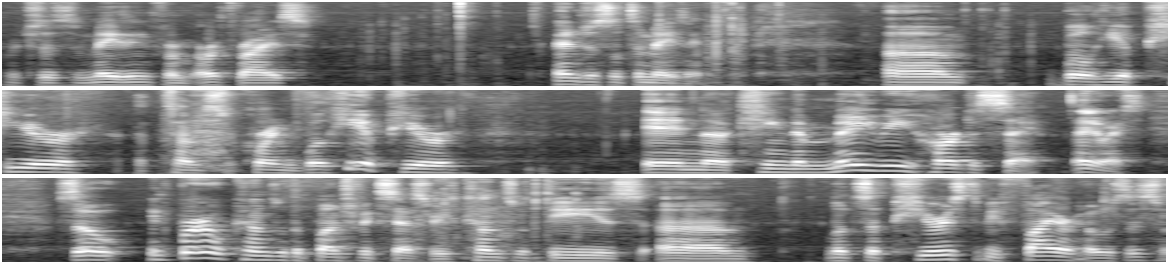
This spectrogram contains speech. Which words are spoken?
which is amazing from Earthrise and just looks amazing. Um, will he appear at the time of recording? Will he appear in uh, Kingdom? Maybe hard to say. Anyways, so Inferno comes with a bunch of accessories. Comes with these um, what appears to be fire hoses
